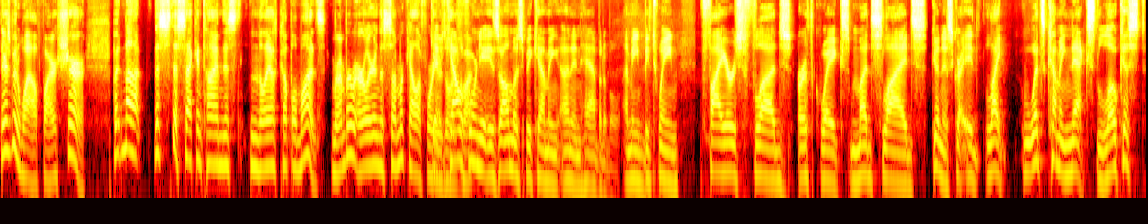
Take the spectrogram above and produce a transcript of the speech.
There's been wildfire, sure, but not. This is the second time this in the last couple of months. Remember earlier in the summer, California was on fire. California is almost becoming uninhabitable. I mean, between fires, floods, earthquakes, mudslides, goodness gracious, like what's coming next? Locust?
